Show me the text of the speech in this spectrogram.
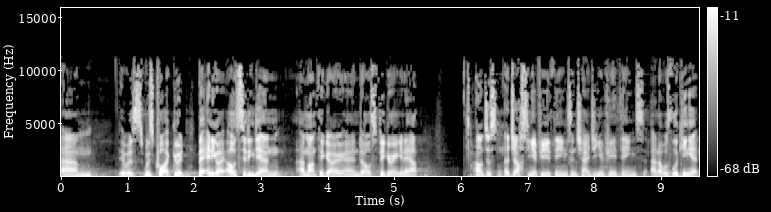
Um, it was, was quite good. But anyway, I was sitting down a month ago and I was figuring it out. I was just adjusting a few things and changing a few things. And I was looking at,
